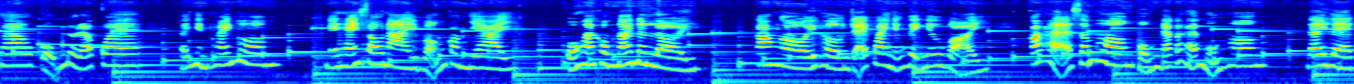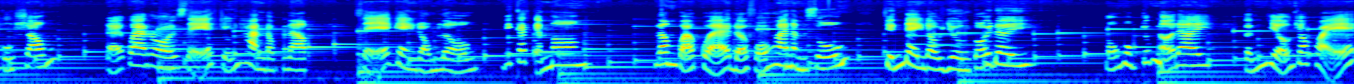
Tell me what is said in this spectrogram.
sao cũng đều đã qua, phải nhìn thoáng hơn. Ngày tháng sau này vẫn còn dài. Phổ hoa không nói nên lời. Con người thường trải qua những việc như vậy, có thể sớm hơn cũng đã có thể muộn hơn đây là cuộc sống. Trải qua rồi sẽ trưởng thành độc lập Sẽ càng rộng lượng. Biết cách cảm ơn. Lâm quả quả đỡ phổ hoa nằm xuống Chỉnh đèn đầu giường tối đi. Ngủ một chút nữa đây Tỉnh dưỡng cho khỏe.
